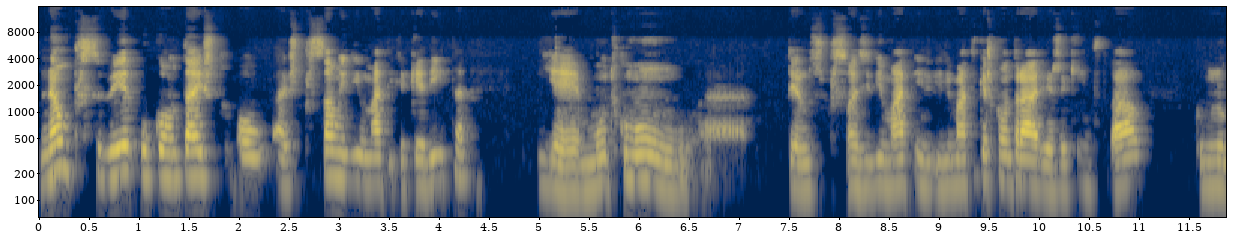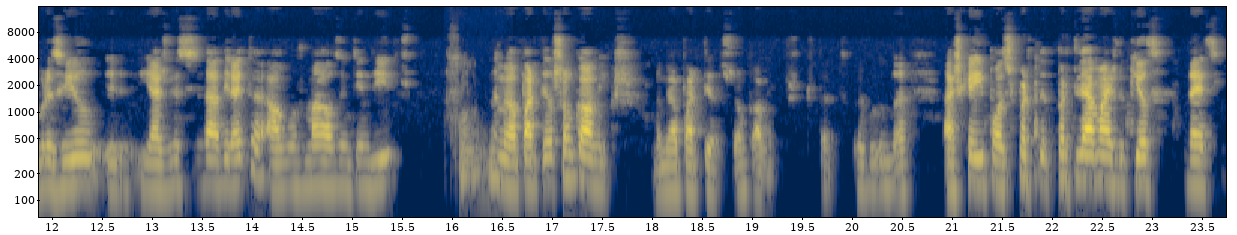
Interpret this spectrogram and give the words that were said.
não perceber o contexto ou a expressão idiomática que é dita, e é muito comum uh, termos expressões idiomáticas contrárias aqui em Portugal, como no Brasil, e, e às vezes se dá direita a alguns maus entendidos. Sim. Na maior parte deles são cómicos. Na maior parte deles são cómicos. Portanto, acho que aí podes partilhar mais do que eu desse.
